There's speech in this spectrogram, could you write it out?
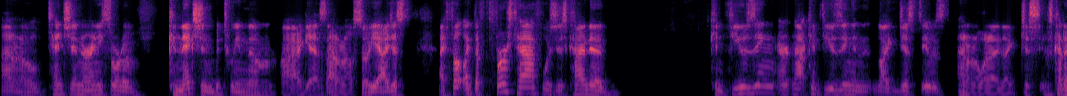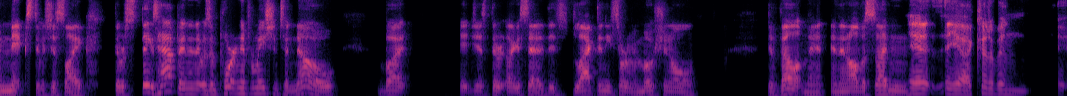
I don't know tension or any sort of connection between them. I guess I don't know. So yeah, I just I felt like the first half was just kind of confusing or not confusing and like just it was I don't know what I like just it was kind of mixed. It was just like there was things happened and it was important information to know, but it just there like I said, it lacked any sort of emotional development. And then all of a sudden, It, yeah, it could have been it,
